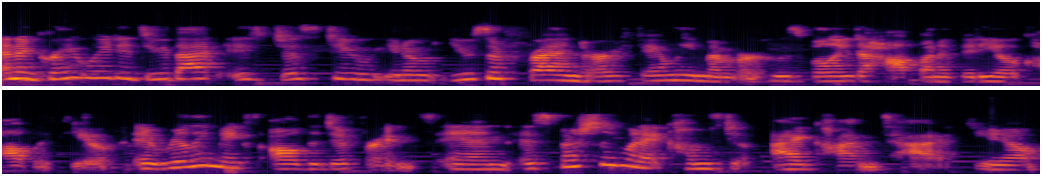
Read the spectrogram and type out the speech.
And a great way to do that is just to, you know, use a friend or a family member who's willing to hop on a video call with you. It really makes all the difference. And especially when it comes to eye contact, you know,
